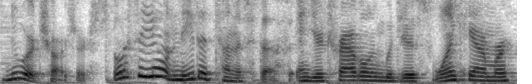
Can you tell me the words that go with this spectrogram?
newer chargers. But let's say you don't need a ton of stuff and you're traveling with just one camera,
